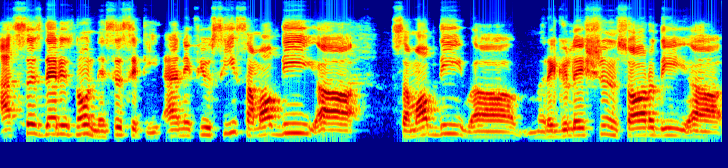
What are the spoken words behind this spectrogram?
As such, there is no necessity. And if you see some of the uh, some of the uh, regulations or the uh,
